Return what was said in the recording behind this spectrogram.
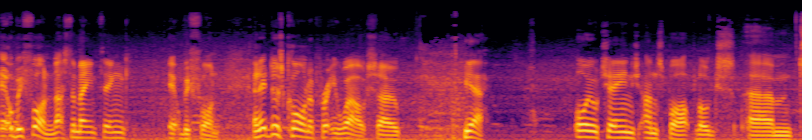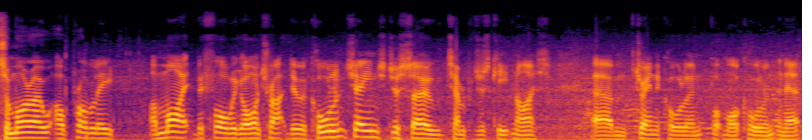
it'll be fun. That's the main thing. It'll be fun, and it does corner pretty well. So yeah, oil change and spark plugs. Um, tomorrow I'll probably, I might before we go on track do a coolant change just so temperatures keep nice. Um, drain the coolant, put more coolant in it.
